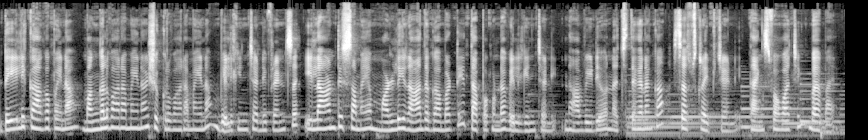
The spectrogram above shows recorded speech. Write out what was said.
డైలీ కాకపోయినా మంగళవారమైనా శుక్రవారమైనా వెలిగించండి ఫ్రెండ్స్ ఇలాంటి సమయం మళ్ళీ రాదు కాబట్టి తప్పకుండా వెలిగించండి. నా వీడియో నచ్చితే గనక సబ్స్క్రైబ్ చేయండి. Thanks for watching bye bye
